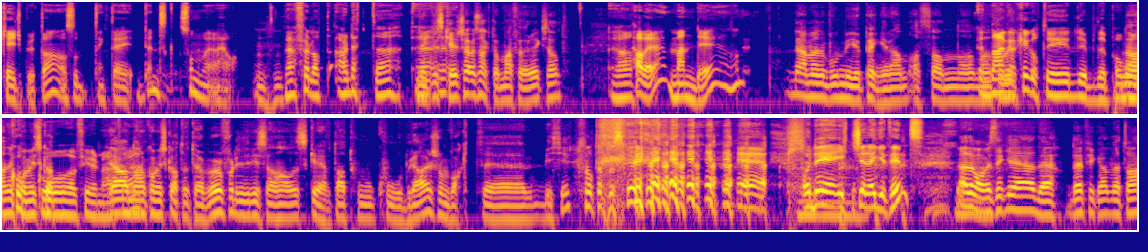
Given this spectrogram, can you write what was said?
cage-puta, og så tenkte jeg den skal, sånn må jeg ha. Men jeg føler at er dette eh, Nicolas Cage har vi snakket om her før, ikke sant? ja. Har vi det? Mandy. det sånn. Nei, men hvor mye penger han altså han, når han Nei, vi har ikke gått i dybde på skatt- ko-ko-fyren er. Ja, når han kom i skattetrøbbel fordi det viste han hadde skrevet av to kobraer som vaktbikkjer, si. Og det er ikke legitimt? Nei, det var visst ikke det. Det fikk han, vet du hva.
